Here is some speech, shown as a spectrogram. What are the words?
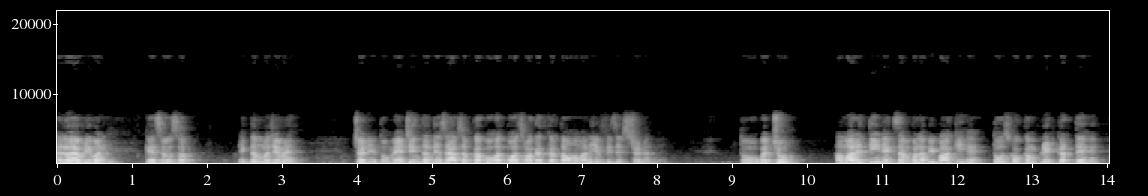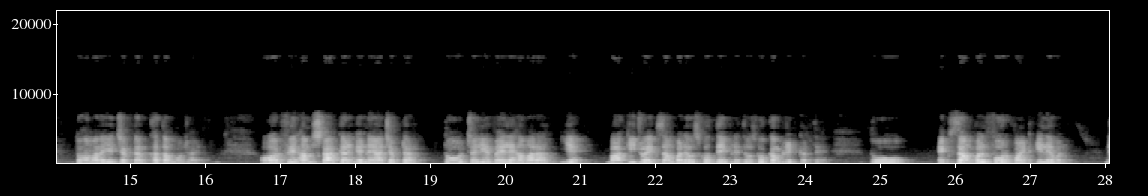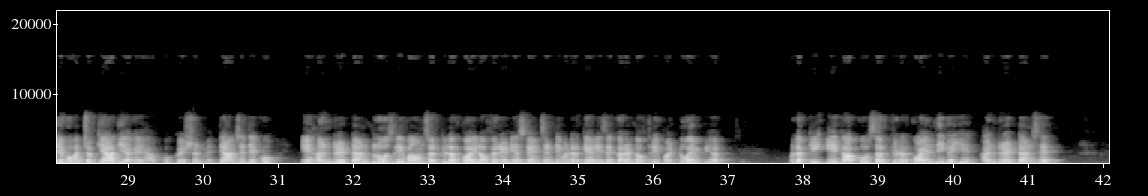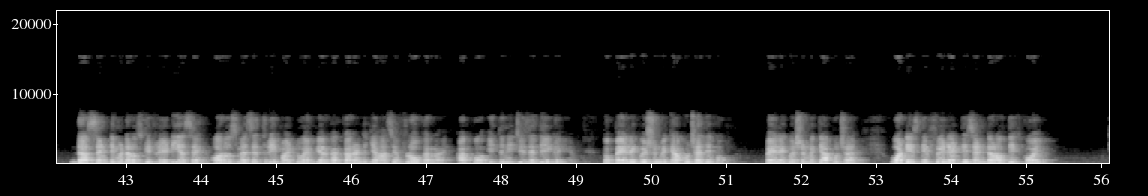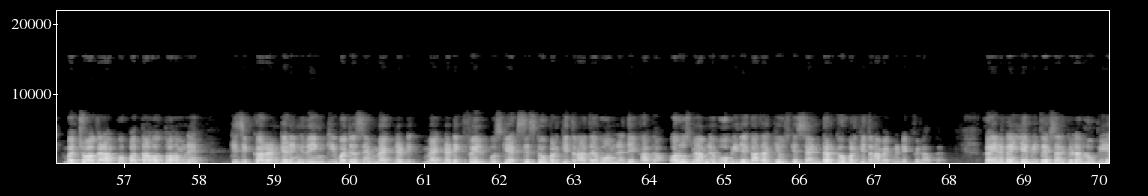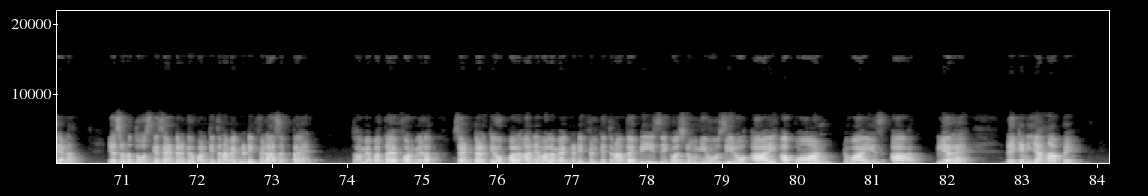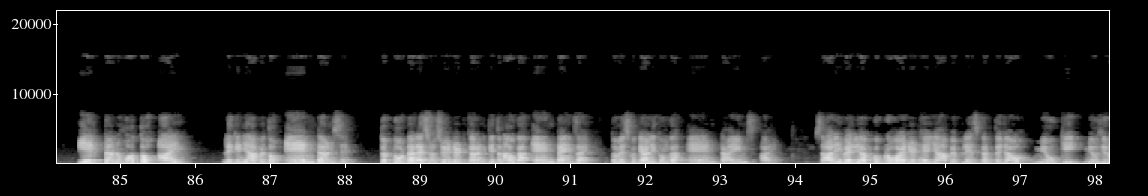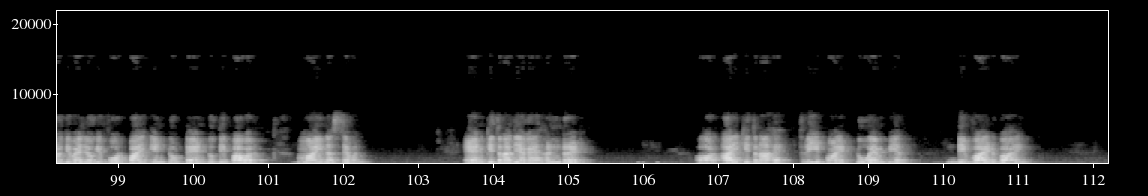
Hello everyone कैसे हो सब? एकदम मज़े में? चलिए तो मैं चिंतन देसाई आप सबका बहुत बहुत स्वागत करता हूँ हमारे ये फिजिक्स चैनल में। तो बच्चों, हमारे तीन एग्ज़ाम्पल अभी बाकी है तो उसको कंप्लीट करते हैं तो हमारा ये चैप्टर खत्म हो जाए। और फिर हम स्टार्ट करेंगे नया चैप्टर तो चलिए पहले हमारा ये बाकी जो एग्ज़ाम्पल है उसको देख लेते हैं, उसको कंप्लीट करते हैं। तो एग्ज़ाम्पल 4.11 देखो बच्चों, क्या दिया गया है आपको क्वेश्चन में? ध्यान से देखो a 100 turn closely bound circular coil of a radius 10 centimetre carries a current of 3.2 ampere मतलब कि एक आपको सर्कुलर कॉइल दी गई है 100 टन है 10 सेंटीमीटर उसकी रेडियस है, और उसमें से 3.2 एम्पियर का करंट यहाँ से फ्लो कर रहा है। आपको इतनी चीज़ें दी गई है। तो पहले क्वेश्चन में क्या पूछा है देखो? पहले क्वेश्चन में क्या पूछा है? What is the field at the centre of the coil बच्चों, अगर आपको पता हो तो हमने किसी करंट कैरिंग रिंग की वजह से मैग्नेटिक मैग्नेटिक फ़ील्ड उसकी एक्सिस के ऊपर कितना आता है, वो हमने देखा था। और उसमें हमने वो भी देखा था कि उसके सेंटर के ऊपर कितना मैग्नेटिक फ़ील्ड आता है। कहीं ना कहीं ये भी तो एक सर्कुलर लूप ही है ना? या सुनो तो उसके सेंटर के ऊपर कितना मैग्नेटिक फ़ील्ड आ सकता है? तो हमें पता है फॉर्मूला सेंटर के ऊपर आने वाला मैग्नेटिक फ़ील्ड कितना आता है? B is equal to mu zero I upon twice R clear है? लेकिन यहाँ पे एक टन हो तो आई लेकिन यहाँ पे तो एन टर्न्स है। तो टोटल एसोसिएटेड करंट कितना होगा? एन टाइम्स आई तो मैं इसको क्या लिखूँगा? एन टाइम्स आई सारी वैल्यू आपको प्रोवाइडेड है, यहाँ पे प्लेस करते जाओ। म्यू की म्यू ज़ीरो की वैल्यू होगी four pi into ten to the power minus seven N कितना दिया गया है? हंड्रेड और आई कितना है? Three point two ampere divide by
